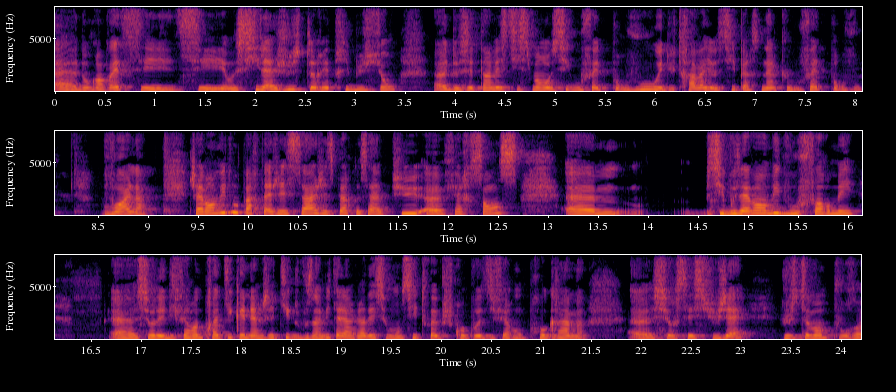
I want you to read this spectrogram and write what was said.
Euh, donc en fait, c'est aussi la juste rétribution euh, de cet investissement aussi que vous faites pour vous et du travail aussi personnel que vous faites pour vous. Voilà. J'avais envie de vous partager ça. J'espère que ça a pu euh, faire sens. si vous avez envie de vous former sur des différentes pratiques énergétiques, je vous invite à aller regarder sur mon site web. Je propose différents programmes sur ces sujets, justement pour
